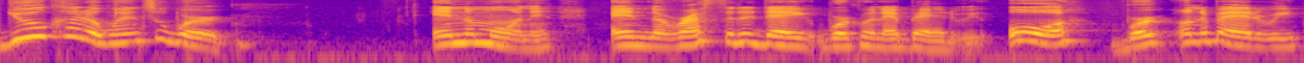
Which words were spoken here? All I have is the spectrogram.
you could have went to work in the morning and the rest of the day work on that battery. Or work on the battery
